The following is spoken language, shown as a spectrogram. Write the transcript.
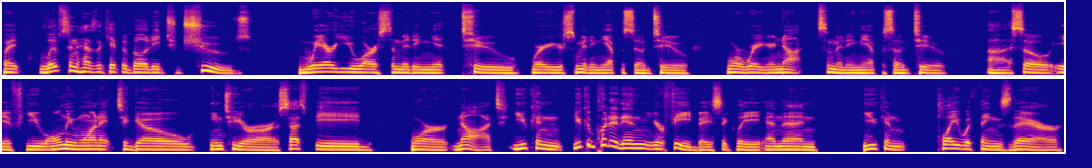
but Libsyn has the capability to choose where you are submitting it to, where you're submitting the episode to, or where you're not submitting the episode to. Uh, so if you only want it to go into your RSS feed or not, you can you can put it in your feed basically, and then you can play with things there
